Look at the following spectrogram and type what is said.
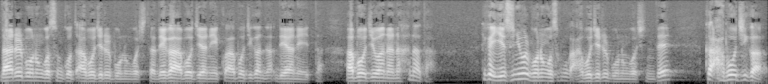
나를 보는 것은 곧 아버지를 보는 것이다. 내가 아버지 안에 있고 아버지가 나- 내 안에 있다. 아버지와 나는 하나다. 그러니까 예수님을 보는 것은 꼭 아버지를 보는 것인데 그 아버지가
